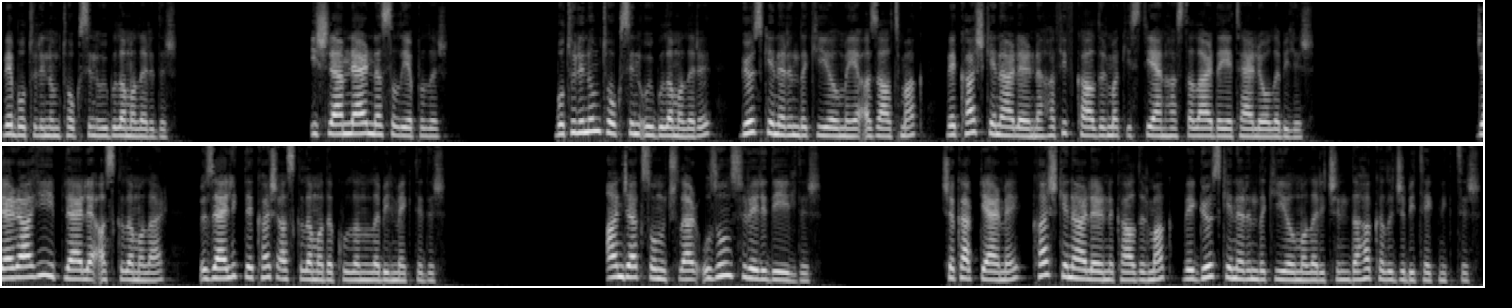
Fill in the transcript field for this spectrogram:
ve botulinum toksin uygulamalarıdır. İşlemler nasıl yapılır? Botulinum toksin uygulamaları, göz kenarındaki yığılmayı azaltmak ve kaş kenarlarını hafif kaldırmak isteyen hastalarda yeterli olabilir. Cerrahi iplerle askılamalar, özellikle kaş askılamada kullanılabilmektedir. Ancak sonuçlar uzun süreli değildir. Şakak germe, kaş kenarlarını kaldırmak ve göz kenarındaki yığılmalar için daha kalıcı bir tekniktir.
